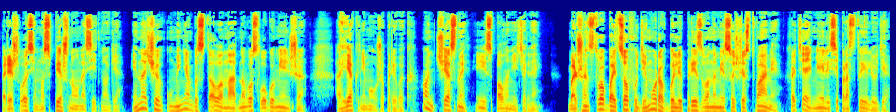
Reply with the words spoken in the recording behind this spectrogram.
Пришлось ему спешно уносить ноги, иначе у меня бы стало на одного слугу меньше, а я к нему уже привык. Он честный и исполнительный. Большинство бойцов у Димуров были призванными существами, хотя имелись и простые люди.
